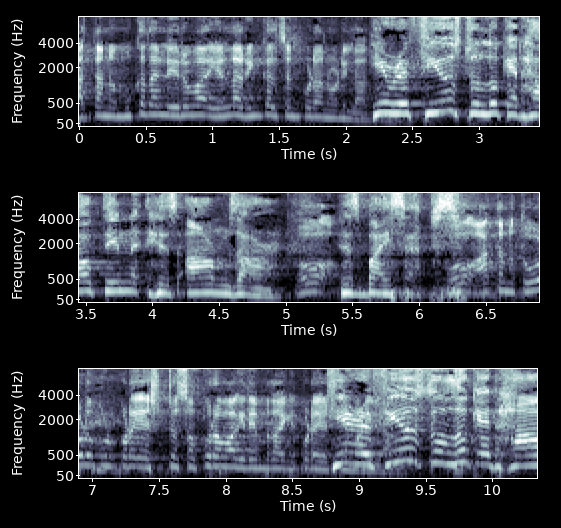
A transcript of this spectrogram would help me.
ಆತನ ಮುಖದಲ್ಲಿ ಇರುವ ಎಲ್ಲ ರಿಂಕಲ್ಸ್ ಅನ್ನು ಕೂಡ ನೋಡಿಲ್ಲ ಆತ. He refused to look at how thin his arms are, Oh. his biceps. ಓ ಆತನ ತೋಳುಗಳು ಕೂಡ ಎಷ್ಟು ಸಪೂರವಾಗಿದೆ ಎಂಬುದಾಗಿ ಕೂಡ He ಯೋಚನೆ ಮಾಡಿಲ್ಲ. refused to look at how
